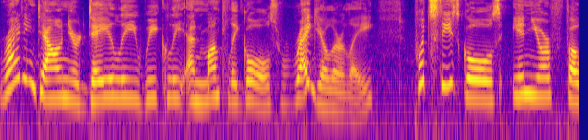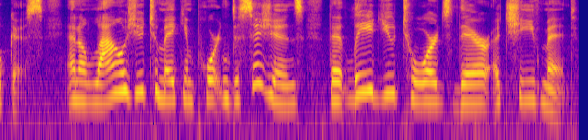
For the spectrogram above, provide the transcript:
Writing down your daily, weekly, and monthly goals regularly puts these goals in your focus and allows you to make important decisions that lead you towards their achievement.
